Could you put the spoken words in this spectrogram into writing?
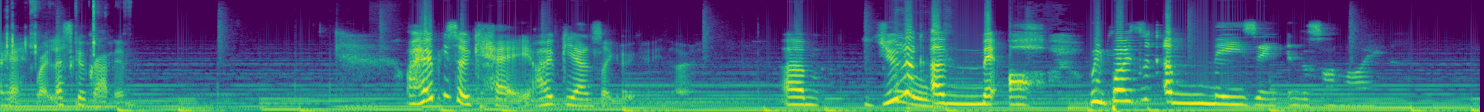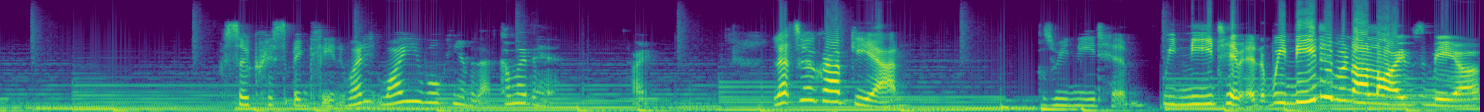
Okay, right, let's go grab him. I hope he's okay. I hope Gian's like okay though. Um you look Ew. ama- oh we both look amazing in the sunlight. So crisp and clean. Why, why are you walking over there? Come over here. Alright. Let's go grab Gian. Because we need him. We need him and we need him in our lives, Mia.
